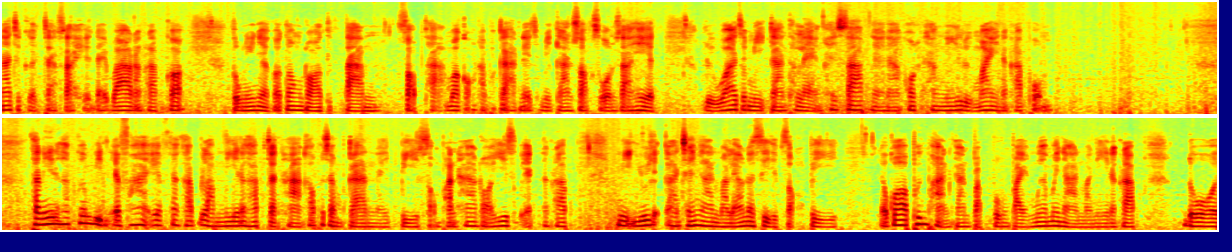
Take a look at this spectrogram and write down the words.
น่าจะเกิดจากสาเหตุใดบ้างนะครับ ก็ตรงนี้เนี่ยก็ต้องรอติดตามสอบถามว่ากองทัพอากาศเนี่ยจะมีการสอบสวนสาเหตุ หรือว่าจะมีการถแถลงให้ทราบในอนาคตครั้งนี้หรือไม่นะครับผม ทางนี้นะครับเครื่องบิน F5F นะครับลำนี้นะครับจัดหาเข้าประจำการในปี 2521 นะครับมีอายุการใช้งานมาแล้วใน 42 ปี แล้วก็เพิ่งผ่านการปรับปรุงไปเมื่อไม่นานมานี้นะครับ โดย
